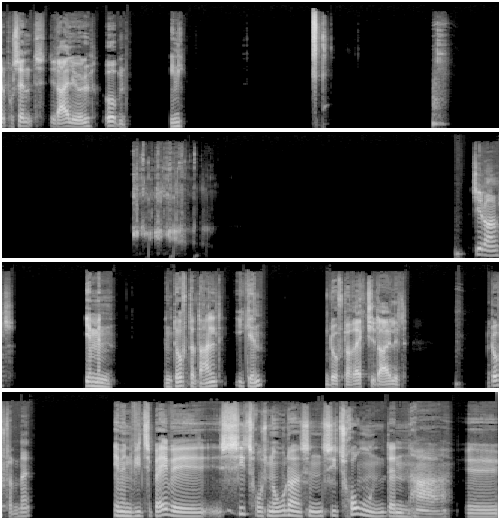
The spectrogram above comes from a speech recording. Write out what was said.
4,5 procent det dejlige øl åben? Siger du, Anders? jamen, den dufter dejligt igen. Den dufter rigtig dejligt. Hvad dufter den af? Jamen, vi er tilbage ved citrusnoter, sådan citron, den har øh,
